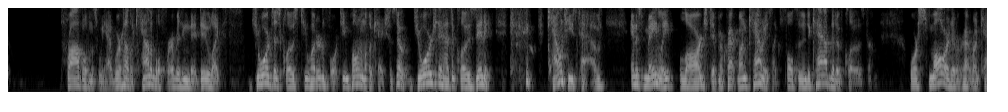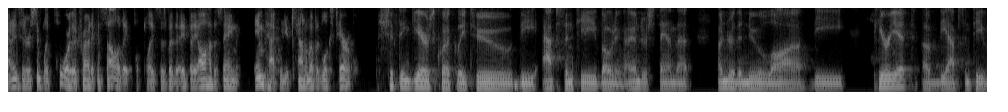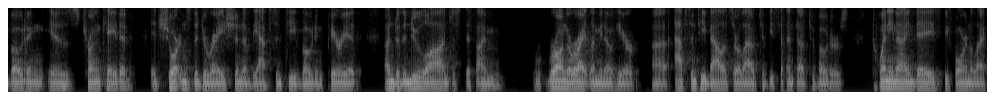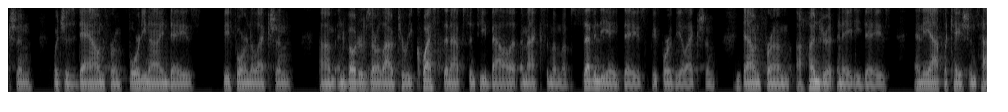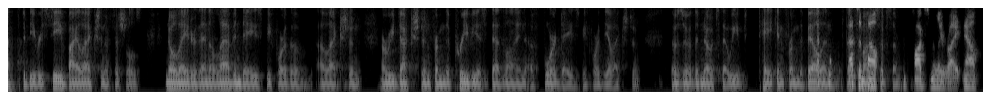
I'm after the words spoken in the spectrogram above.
problems we have. We're held accountable for everything they do. Like Georgia's closed 214 polling locations. No, Georgia hasn't closed any. Counties have, and it's mainly large Democrat-run counties like Fulton and DeKalb that have closed them, or smaller Democrat-run counties that are simply poor. They're trying to consolidate places, but they, they all have the same impact. When you count them up, it looks terrible. Shifting gears quickly to the absentee voting, I understand that under the new law, the period of the absentee voting is truncated. It shortens the duration of the absentee voting period. Under the new law, and just if I'm wrong or right, let me know here. Uh, absentee ballots are allowed to be sent out to voters 29 days before an election, which is down from 49 days before an election. Um, and voters are allowed to request an absentee ballot a maximum of 78 days before the election, down from 180 days. And the applications have to be received by election officials no later than 11 days before the election, a reduction from the previous deadline of four days before the election. Those are the notes that we've taken from the bill, and that's, That's most about- approximately right. Now,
